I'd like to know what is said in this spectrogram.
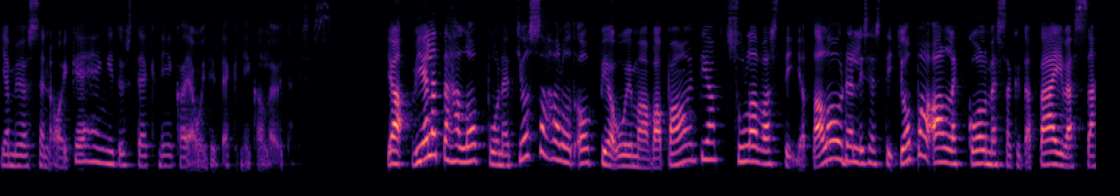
ja myös sen oikean hengitystekniikan ja uintitekniikan löytämisessä. Ja vielä tähän loppuun, että jos sä haluat oppia uimaan vapaointia sulavasti ja taloudellisesti jopa alle 30 päivässä,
